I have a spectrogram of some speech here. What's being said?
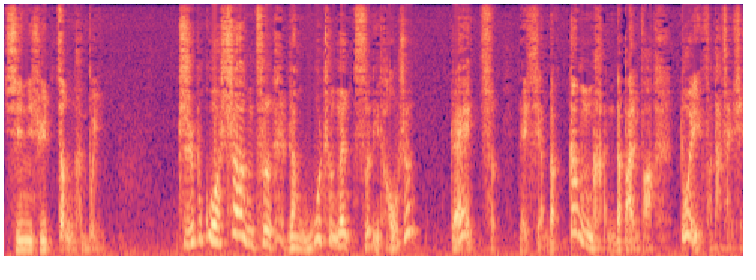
心虚憎恨不已。只不过上次让吴承恩死里逃生，这次得想个更狠的办法对付他才行。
